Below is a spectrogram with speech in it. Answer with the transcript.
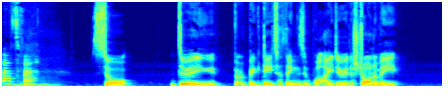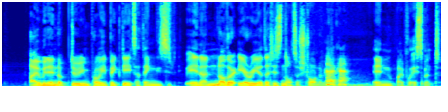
That's fair. So, doing big data things in what I do in astronomy, I would end up doing probably big data things in another area that is not astronomy Okay. in my placement.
